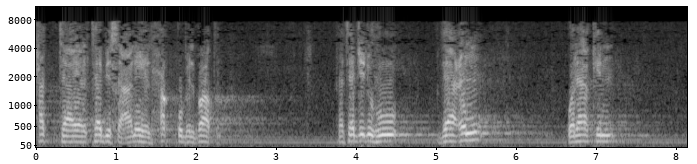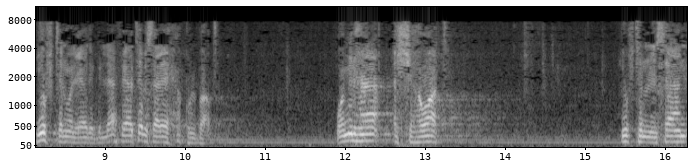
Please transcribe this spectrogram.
حتى يلتبس عليه الحق بالباطل فتجده ذا علم ولكن يفتن والعياذ بالله فيلتبس عليه الحق بالباطل. ومنها الشهوات يفتن الإنسان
